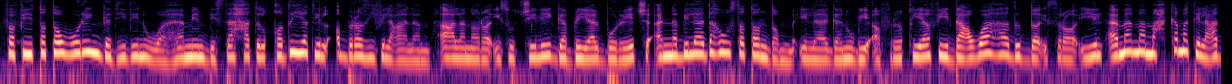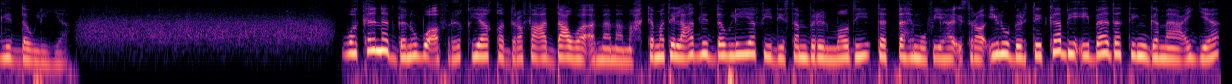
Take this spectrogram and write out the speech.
ففي تطور جديد وهام بساحة القضية الأبرز في العالم أعلن رئيس تشيلي جابرييل بوريتش أن بلاده ستنضم إلى جنوب أفريقيا في دعواها ضد إسرائيل أمام محكمة العدل الدولية. وكانت جنوب أفريقيا قد رفعت دعوى أمام محكمة العدل الدولية في ديسمبر الماضي تتهم فيها إسرائيل بارتكاب إبادة جماعية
